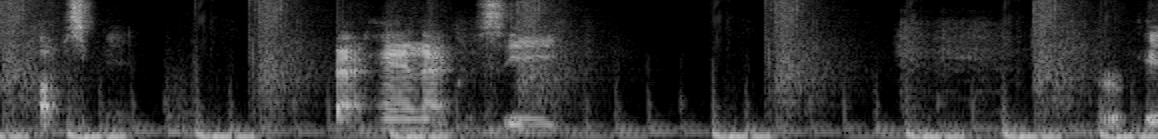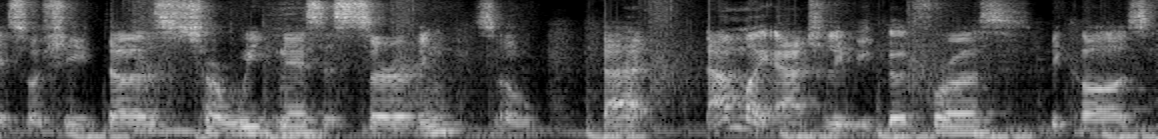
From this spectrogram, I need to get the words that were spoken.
top spin, backhand accuracy. Okay, so she does her weakness is serving, so that that might actually be good for us because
